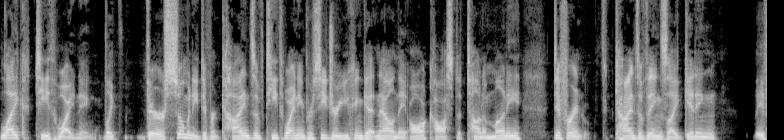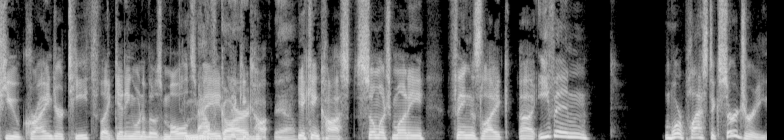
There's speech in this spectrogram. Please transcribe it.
like teeth whitening. Like there are so many different kinds of teeth whitening procedure you can get now, and they all cost a ton of money. Different kinds of things like getting if you grind your teeth, like getting one of those molds Mouth made, guard, it can, co- yeah. it can cost so much money. Things like uh, even more plastic surgery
